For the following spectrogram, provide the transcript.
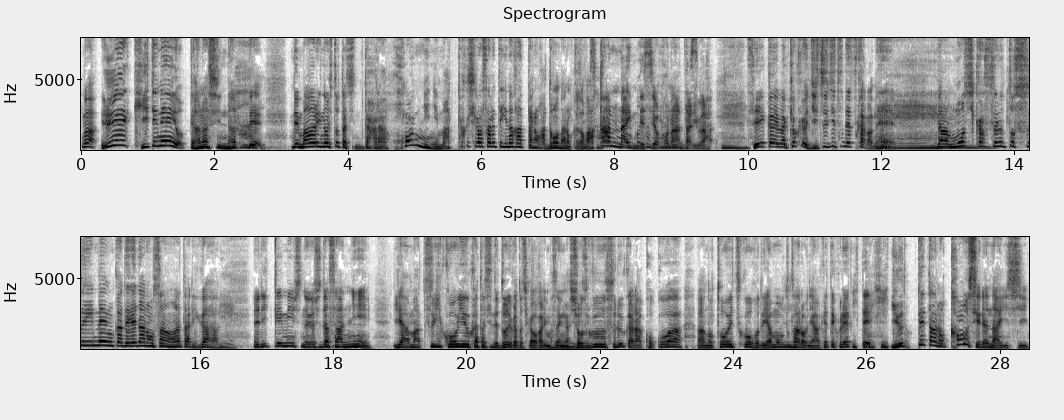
は、えー、聞いてねえよって話になって、はい。で、周りの人たち、だから本人に全く知らされていなかったのかどうなのかが分かんないんですよ、この辺りは。正解は虚虚実実ですからね。だからもしかすると水面下で枝野さんあたりが、立憲民主の吉田さんに、いや、まあ次こういう形でどういう形か分かりませんが、処遇するから、ここはあの統一候補で山本太郎に開けてくれって言ってたのかもしれないし、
